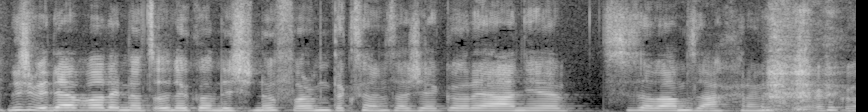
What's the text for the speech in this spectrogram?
Když vydávali Noc the Conditional Form, tak jsem myslela, že jako reálně si zavám záchranku. Jako.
